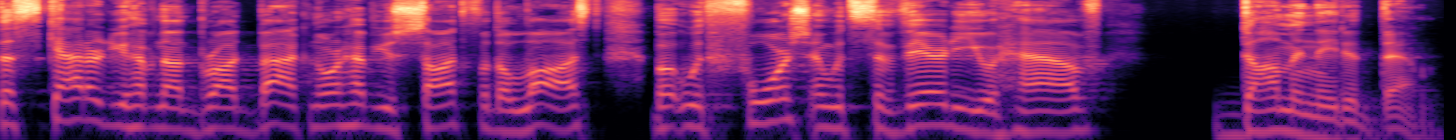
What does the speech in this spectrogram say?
the scattered you have not brought back, nor have you sought for the lost, but with force and with severity you have dominated them.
